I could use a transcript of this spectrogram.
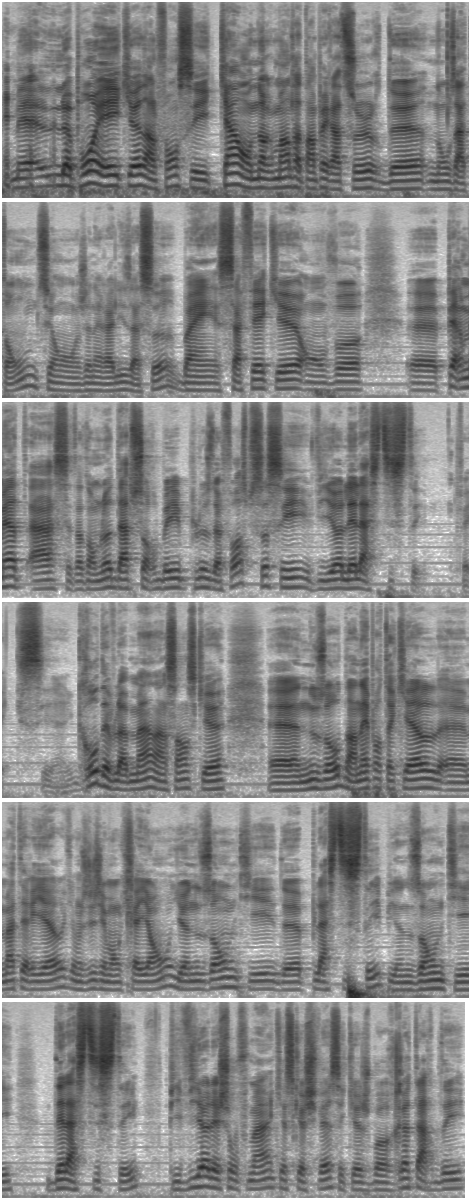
Mais le point est que, dans le fond, c'est quand on augmente la température de nos atomes, si on généralise à ça, ben ça fait qu'on va euh, permettre à cet atome-là d'absorber plus de force. Puis ça, c'est via l'élasticité. Fait que c'est un gros développement dans le sens que euh, nous autres, dans n'importe quel matériel, comme je dis, j'ai mon crayon, il y a une zone qui est de plasticité, puis il y a une zone qui est d'élasticité. Puis via l'échauffement, qu'est-ce que je fais? C'est que je vais retarder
